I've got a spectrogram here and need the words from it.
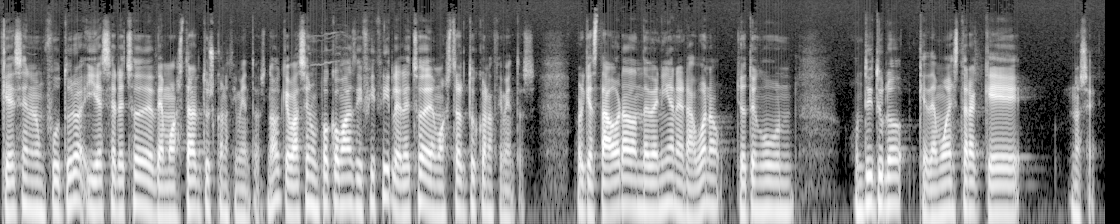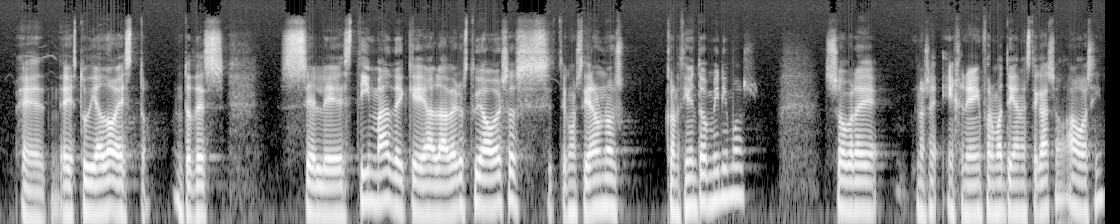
que es en un futuro y es el hecho de demostrar tus conocimientos, ¿no? Que va a ser un poco más difícil el hecho de demostrar tus conocimientos. Porque hasta ahora donde venían era, bueno, yo tengo un, un título que demuestra que, no sé, eh, he estudiado esto. Entonces, se le estima de que al haber estudiado eso se te consideran unos conocimientos mínimos sobre, no sé, ingeniería informática en este caso, algo así.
